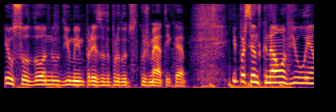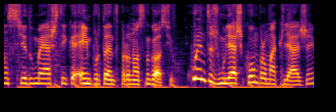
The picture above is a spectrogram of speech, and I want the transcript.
Eu sou dono de uma empresa de produtos de cosmética e, parecendo que não, a violência doméstica é importante para o nosso negócio. Quantas mulheres compram maquilhagem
